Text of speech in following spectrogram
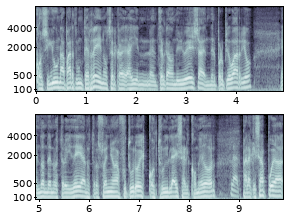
consiguió una parte, un terreno cerca de ahí, en, en- cerca donde vive ella, en el propio barrio, en donde nuestra idea, nuestro sueño a futuro es construirle a ella el comedor Claro. para que ella pueda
